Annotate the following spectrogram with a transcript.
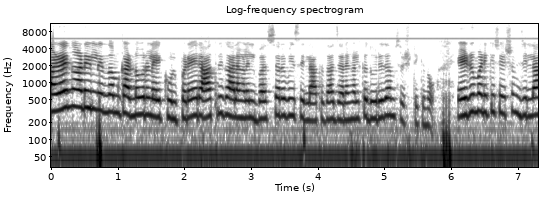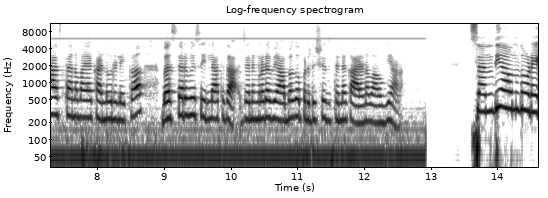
പഴയങ്ങാടിയിൽ നിന്നും കണ്ണൂരിലേക്ക് ഉൾപ്പെടെ രാത്രികാലങ്ങളിൽ ബസ് സർവീസ് ഇല്ലാത്തത് ജനങ്ങൾക്ക് ദുരിതം സൃഷ്ടിക്കുന്നു. ഏഴു മണിക്ക് ശേഷം ജില്ലാ ആസ്ഥാനമായ കണ്ണൂരിലേക്ക് ബസ് സർവീസ് ഇല്ലാത്തത് ജനങ്ങളുടെ വ്യാപക പ്രതിഷേധത്തിന് കാരണമാവുകയാണ്. സന്ധ്യ ആവുന്നതോടെ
